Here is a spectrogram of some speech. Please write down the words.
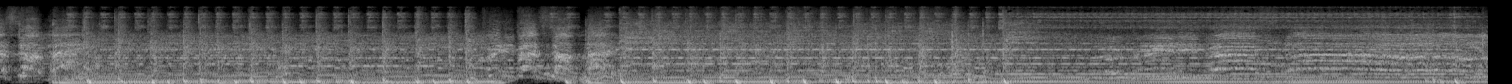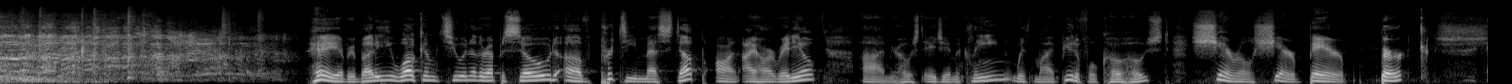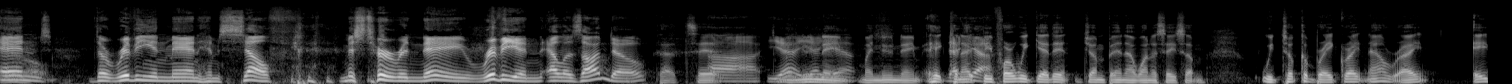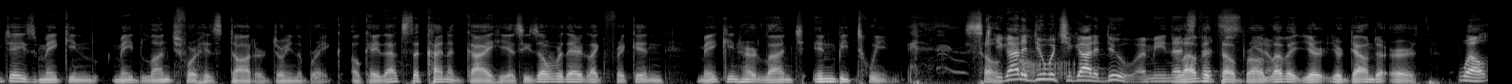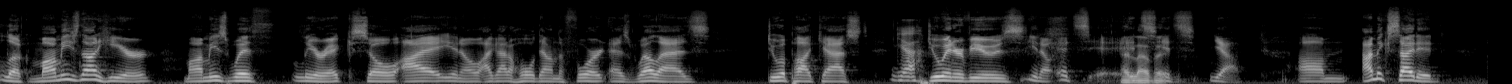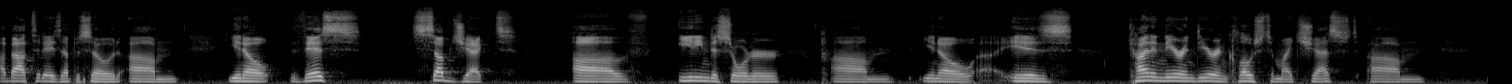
Hey, everybody. Welcome to another episode of Pretty Messed Up on iHeartRadio. I'm your host, AJ McLean, with my beautiful co host, Cheryl Cher Bear Burke, and the Rivian man himself, Mr. Rene Rivian Elizondo. That's it. Uh, yeah, my new yeah, name. yeah. My new name. Hey, can That- I yeah. before we get in, jump in? I want to say something. We took a break right now, right? AJ's making made lunch for his daughter during the break. Okay, that's the kind of guy he is. He's over there like freaking making her lunch in between. so You got to do what you got to do. I mean, that's, love it though, bro. you know. Love it. You're you're down to earth. Well, look, mommy's not here. Mommy's with Lyric, so I, you know, I got to hold down the fort as well as do a podcast, Yeah. do interviews. You know, it's, it's I love it. It's yeah. Um, I'm excited about today's episode. Um, you know, this subject of eating disorder, um, you know, is kind of near and dear and close to my chest. Um,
